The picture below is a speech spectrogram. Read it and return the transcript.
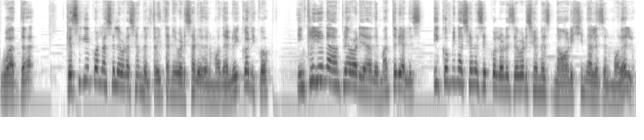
What que sigue con la celebración del 30 aniversario del modelo icónico, incluye una amplia variedad de materiales y combinaciones de colores de versiones no originales del modelo,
